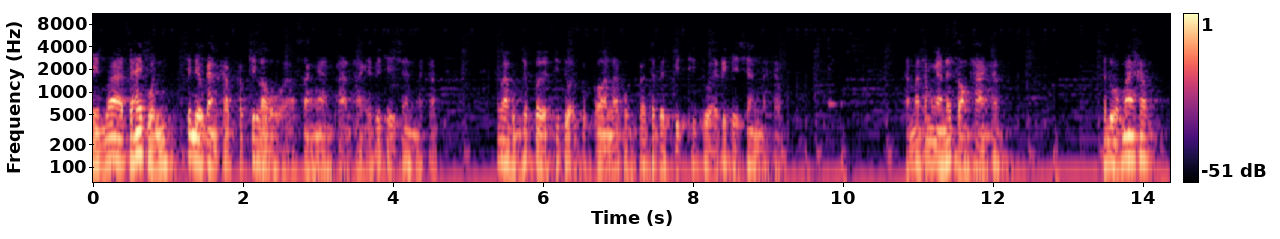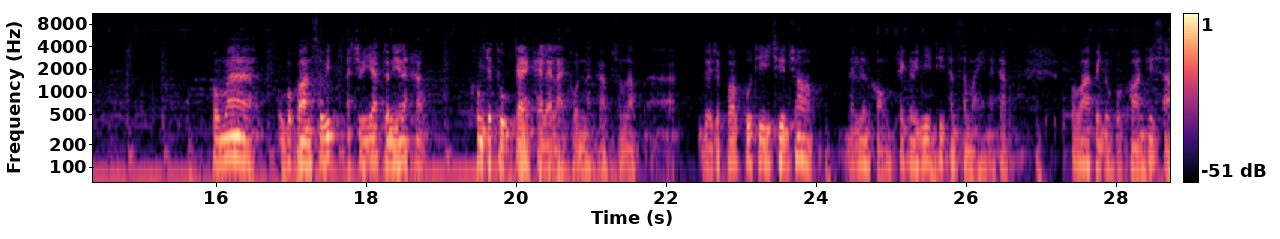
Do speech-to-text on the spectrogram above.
เห็นว่าจะให้ผลเช่นเดียวกันครับ กับที่เราสั่งงานผ่านทางแอปพลิเคชันนะครับ ไม่ว่าผมจะเปิดที่ตัวอุปกรณ์แล้วผมก็จะไปปิดที่ตัวแอปพลิเคชันนะครับ สามารถทำงานได้สองทางครับ สะดวกมากครับ ผมว่าอุปกรณ์สวิตช์อัจฉริยะตัวนี้นะครับ คงจะถูกใจใครหลาย ๆ คนนะครับสำหรับโดยเฉพาะผู้ที่ชื่นชอบในเรื่องของเทคโนโลยีที่ทันสมัยนะครับ ราะว่าเป็นอุปกรณ์ที่สา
